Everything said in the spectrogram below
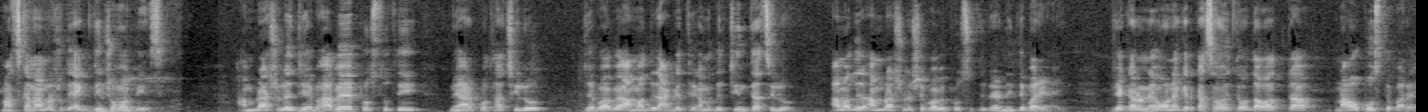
মাঝখানে আমরা শুধু একদিন সময় পেয়েছি। আমরা আসলে যেভাবে প্রস্তুতি নেওয়ার কথা ছিল, যেভাবে আমাদের আগে থেকে আমাদের চিন্তা ছিল, আমাদের, আমরা আসলে সেভাবে প্রস্তুতিটা নিতে পারি নাই। যে কারণে অনেকের কাছে হয়তো দাওয়াতটা নাও পৌঁছতে পারে,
